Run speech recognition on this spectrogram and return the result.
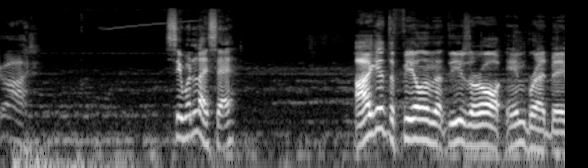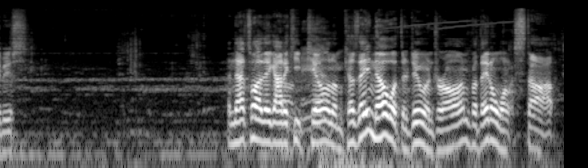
God. See, what did I say? I get the feeling that these are all inbred babies. And that's why they gotta Oh, keep man. killing them, because they know what they're doing wrong, but they don't want to stop.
